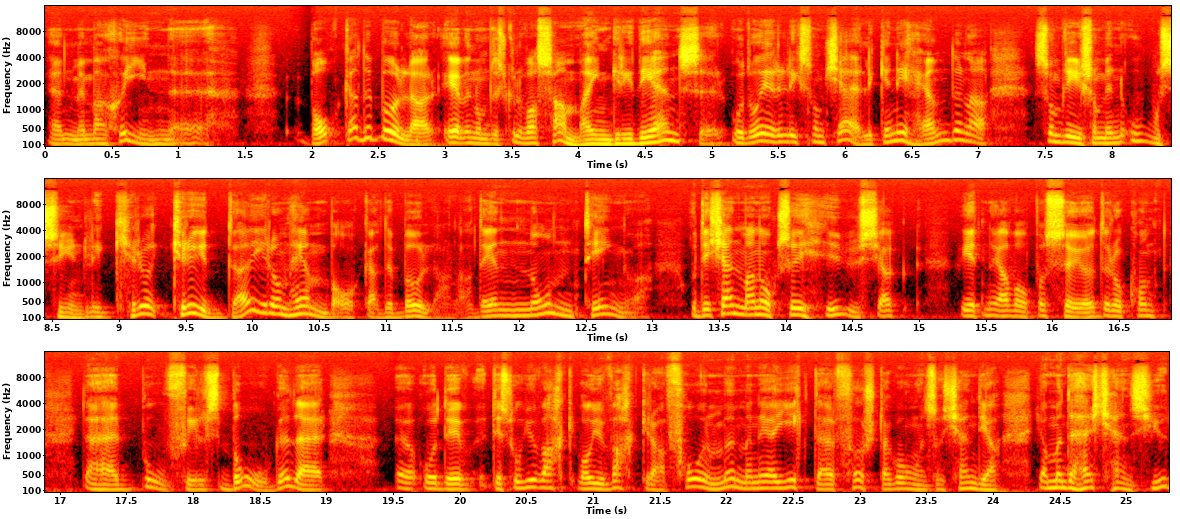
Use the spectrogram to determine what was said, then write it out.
än med maskinbakade bullar även om det skulle vara samma ingredienser. Och då är det liksom kärleken i händerna som blir som en osynlig krydda i de hembakade bullarna. Det är någonting. Va? Och det känner man också i hus. Jag vet när jag var på Söder och kom det här Bofils båge där Eh, och det, det såg ju vack, var ju vackra former men när jag gick där första gången så kände jag ja men det här känns ju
